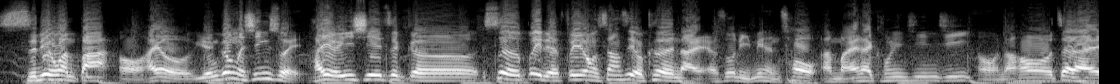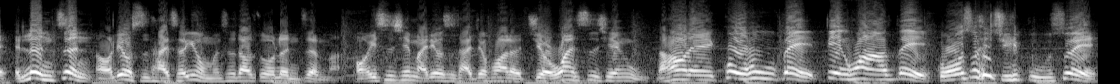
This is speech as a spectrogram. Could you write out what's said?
十六万八哦，还有员工的薪水，还有一些这个设备的费用。上次有客人来说里面很臭啊，买一台空气清新机哦，然后再来认证哦，六十台车，因为我们车道做认证嘛哦，一次先买六十台就花了九万四千五，然后呢过户费、电话费、国税局补税。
